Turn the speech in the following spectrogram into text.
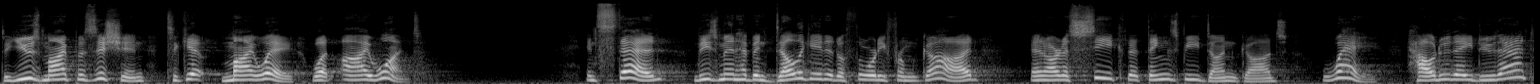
To use my position to get my way, what I want. Instead, these men have been delegated authority from God and are to seek that things be done God's way. How do they do that?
